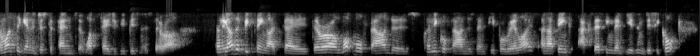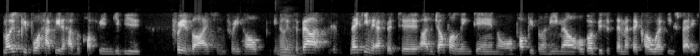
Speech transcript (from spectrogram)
And once again, it just depends at what stage of your business there are. And the other big thing I'd say, there are a lot more founders, clinical founders, than people realize. And I think accessing them isn't difficult. Most people are happy to have a coffee and give you free advice and free help. You know, yeah. it's about making the effort to either jump on LinkedIn or pop people an email or go visit them at their co-working space.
